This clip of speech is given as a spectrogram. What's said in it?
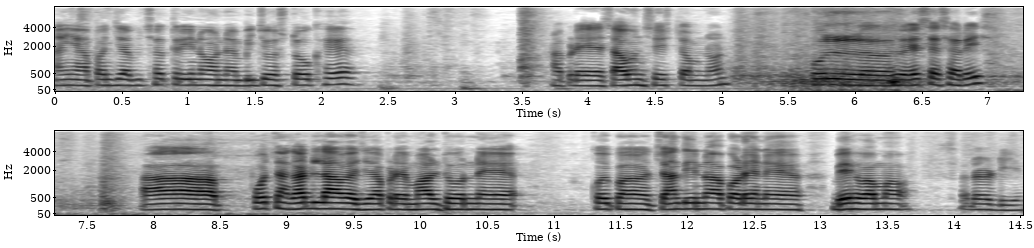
અહીંયા પંજાબી છત્રીનો અને બીજો સ્ટોક છે આપણે સાઉન્ડ સિસ્ટમનો, ફૂલ એસેસરીઝ આ પોચા ગાડલા આવે છે, આપણે માલઢોરને કોઈ પણ ચાંદી ના પડે ને બેહવામાં સરળીએ.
